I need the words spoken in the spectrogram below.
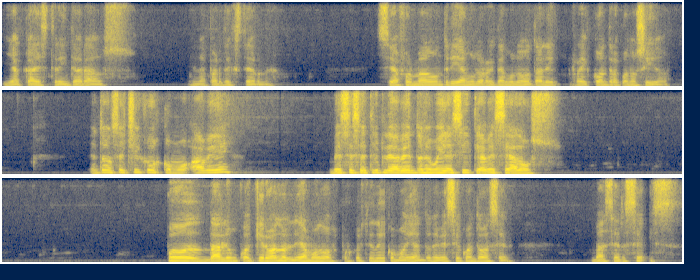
Y acá es 30 grados, en la parte externa. Se ha formado un triángulo rectángulo notable recontra conocido. Entonces, chicos, como AB, veces el triple AB, entonces voy a decir que AB sea 2. Puedo darle un cualquier valor, le llamo 2, por cuestión de comodidad. Entonces, BC, ¿cuánto va a ser? Va a ser 6.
